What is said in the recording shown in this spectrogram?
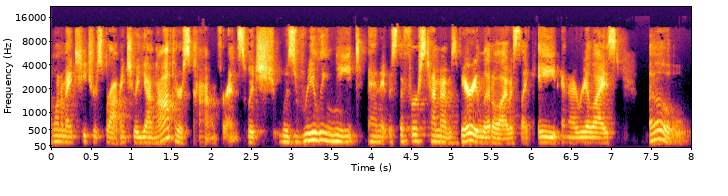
one of my teachers brought me to a young authors conference, which was really neat. And it was the first time I was very little. I was like eight, and I realized, oh,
